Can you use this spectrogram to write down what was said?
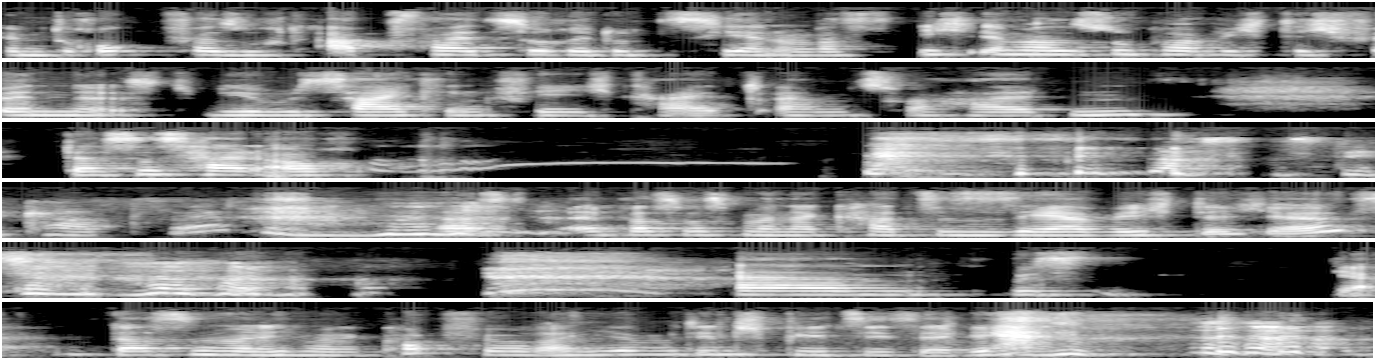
im Druck versucht, Abfall zu reduzieren. Und was ich immer super wichtig finde, ist die Recyclingfähigkeit ähm, zu erhalten. Das ist halt auch. das ist die Katze. Das ist etwas, was meiner Katze sehr wichtig ist. ähm, ja, das sind meine Kopfhörer hier, mit denen spielt sie sehr gerne.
